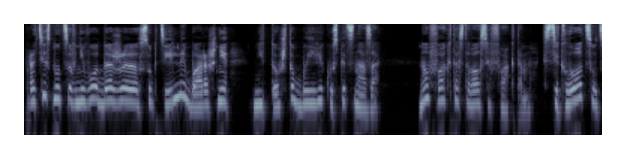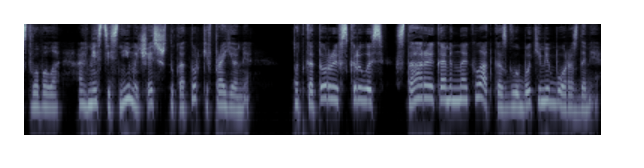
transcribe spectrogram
протиснуться в него даже субтильной барышне не то что боевику спецназа. Но факт оставался фактом. Стекло отсутствовало, а вместе с ним и часть штукатурки в проеме, под которой вскрылась старая каменная кладка с глубокими бороздами.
